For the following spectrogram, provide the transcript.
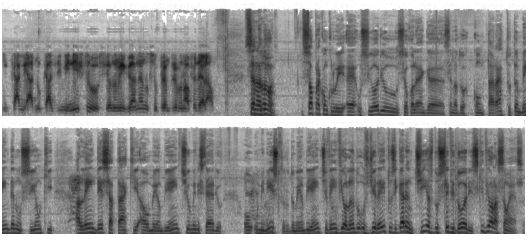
encaminhado. No caso de ministro, se eu não me engano, é no Supremo Tribunal Federal. Senador, só para concluir, é, o senhor e o seu colega senador Contarato também denunciam que, além desse ataque ao meio ambiente, o Ministério ou o ministro do Meio Ambiente vem violando os direitos e garantias dos servidores. Que violação é essa?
